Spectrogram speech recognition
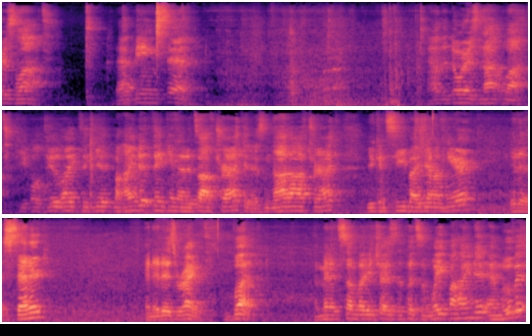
door is locked. That being said, now the door is not locked. People do like to get behind it thinking that it's off track. It is not off track. You can see by down here, it is centered and it is right. But the minute somebody tries to put some weight behind it and move it,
